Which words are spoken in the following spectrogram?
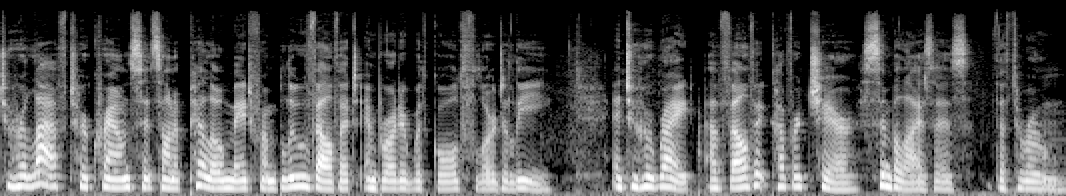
To her left, her crown sits on a pillow made from blue velvet embroidered with gold fleur de lis. And to her right, a velvet covered chair symbolizes the throne.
